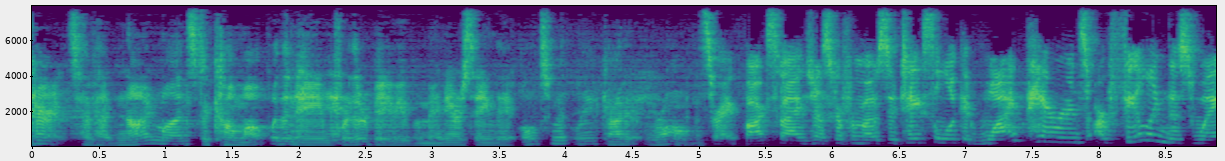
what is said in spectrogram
parents have had nine months to come up with a name for their baby, but many are saying they ultimately got it wrong. That's right. Fox 5's Jessica Formoso takes a look at why parents are feeling this way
